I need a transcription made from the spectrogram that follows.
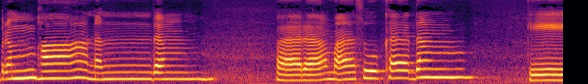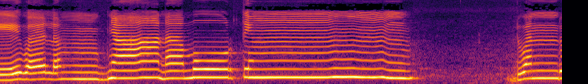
ब्रह्मानन्दं परमसुखदं केवलं ज्ञानमूर्तिम् द्वन्द्वातीतं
